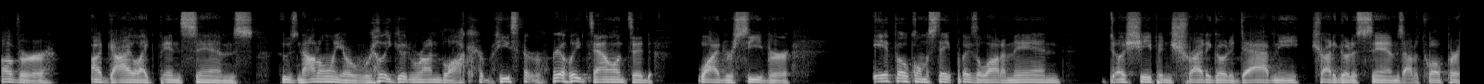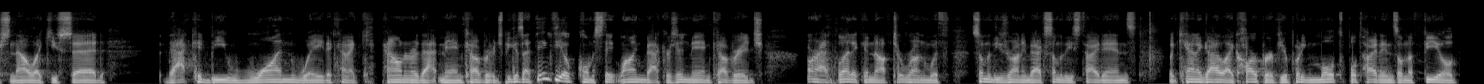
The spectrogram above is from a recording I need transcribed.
cover a guy like Ben Sims, who's not only a really good run blocker, but he's a really talented wide receiver? If Oklahoma State plays a lot of man, does Shapen try to go to Dabney, try to go to Sims out of 12 personnel, like you said? That could be one way to kind of counter that man coverage because I think the Oklahoma State linebackers in man coverage are athletic enough to run with some of these running backs, some of these tight ends. But can a guy like Harper, if you're putting multiple tight ends on the field,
